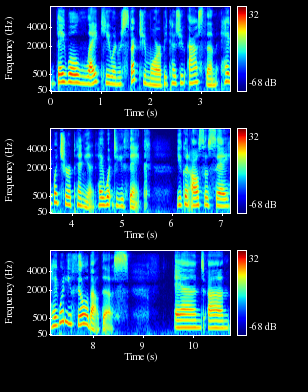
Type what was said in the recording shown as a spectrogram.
they will like you and respect you more because you ask them, hey, what's your opinion? Hey, what do you think? You can also say, hey, what do you feel about this? And um,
